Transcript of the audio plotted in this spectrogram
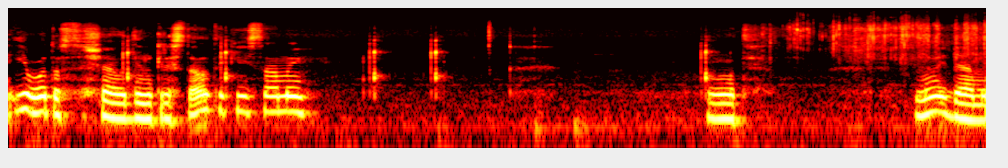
І от ось ще один кристал такий самий. От. Ну, йдемо,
